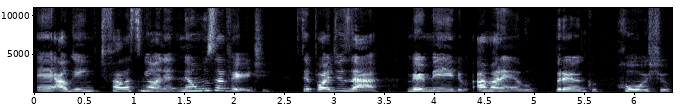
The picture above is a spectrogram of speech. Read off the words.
é, alguém te fala assim, olha, não usa verde. Você pode usar vermelho, amarelo, branco, roxo,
